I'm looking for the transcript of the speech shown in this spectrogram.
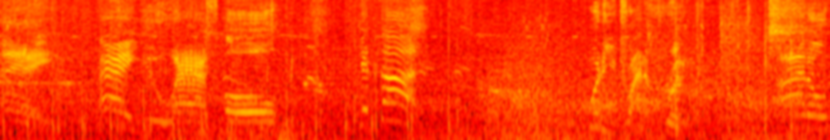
Hey! Hey, you asshole! Get that! What are you trying to prove? I don't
